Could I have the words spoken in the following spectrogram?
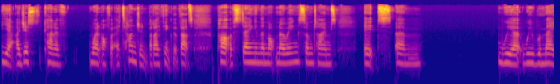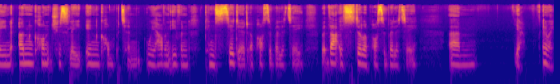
yeah, I just kind of went off at a tangent, but I think that that's part of staying in the not knowing. Sometimes it's um, we are, we remain unconsciously incompetent. We haven't even considered a possibility, but that is still a possibility. Um, yeah. Anyway,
